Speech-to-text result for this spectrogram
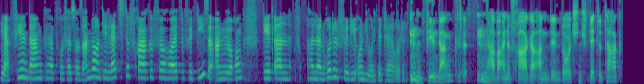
Ja, vielen Dank, Herr Professor Sander. Und die letzte Frage für heute, für diese Anhörung, geht an Herrn Rüddel für die Union. Bitte, Herr Rüddel. Vielen Dank. Ich habe eine Frage an den Deutschen Städtetag.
